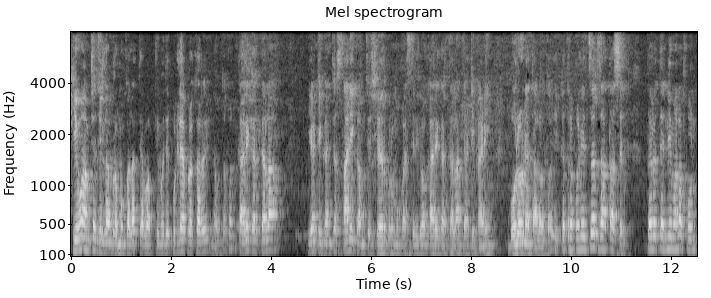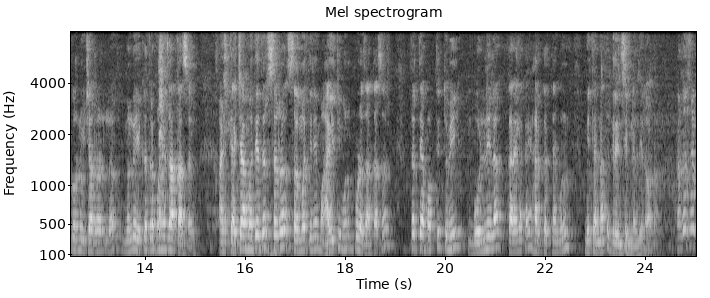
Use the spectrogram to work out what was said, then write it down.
किंवा आमच्या जिल्हा प्रमुखाला त्या बाबतीमध्ये कुठल्या प्रकारे नव्हतं पण कार्यकर्त्याला या ठिकाणच्या स्थानिक आमचे शहर प्रमुख असतील किंवा कार्यकर्त्याला त्या ठिकाणी बोलवण्यात आलं होतं एकत्रपणे जर जात असेल तर त्यांनी मला फोन करून विचारलं म्हणलं एकत्रपणे जात असेल आणि त्याच्यामध्ये जर सर्व सहमतीने महायुती म्हणून पुढे जात असेल तर त्या बाबतीत तुम्ही बोलणीला करायला काही हरकत नाही म्हणून मी त्यांना तर ग्रीन सिग्नल दिला होता. खासदार साहेब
